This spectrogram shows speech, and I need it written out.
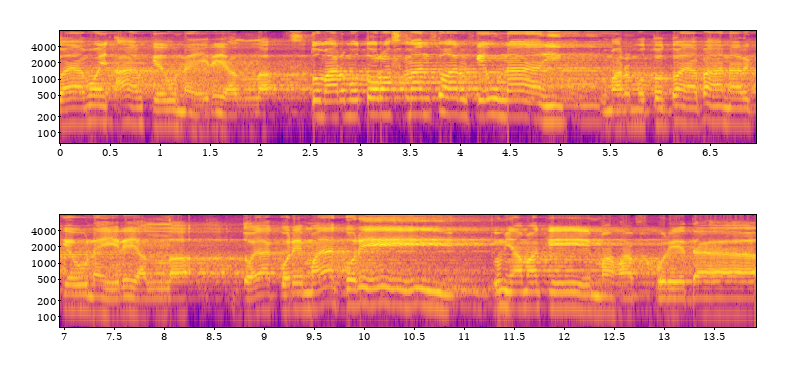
দয়াময় আর কেউ নাই রে আল্লাহ। তোমার মতো রহমান তো আর কেউ নাই, তোমার মতো দয়াবান আর কেউ নাই রে আল্লাহ। দয়া করে, মায়া করে তুমি আমাকে মাফ করে দাও।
